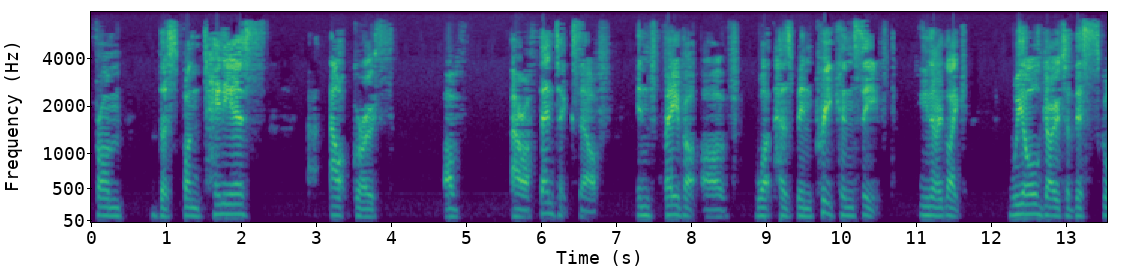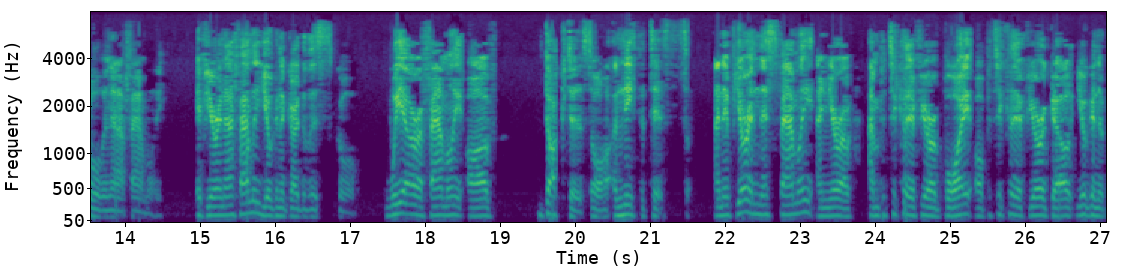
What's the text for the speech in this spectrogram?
from the spontaneous outgrowth of our authentic self in favor of what has been preconceived. You know, like we all go to this school in our family. If you're in our family, you're going to go to this school. We are a family of doctors or anesthetists. And if you're in this family and you're a, and particularly if you're a boy or particularly if you're a girl, you're going to,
